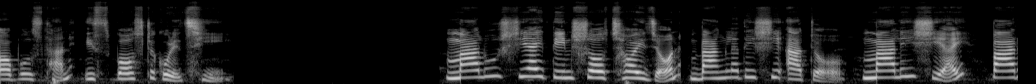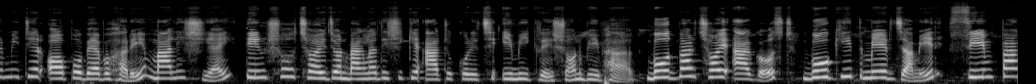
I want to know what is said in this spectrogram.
অবস্থান স্পষ্ট করেছি। মালয়েশিয়ায় তিনশো ছয় জন বাংলাদেশি আটক। মালয়েশিয়ায় পারমিটের অপব্যবহারে মালয়েশিয়ায় তিনশো ছয় জন বাংলাদেশিকে আটক করেছে ইমিগ্রেশন বিভাগ। বুধবার ছয় আগস্ট বুকিত মেরজামের সিমপাং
